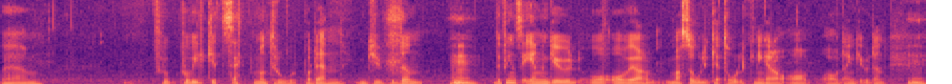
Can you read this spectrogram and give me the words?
ehm, på, vilket sätt man tror på den guden. Mm. Det finns en gud och, och vi har massa olika tolkningar av, av den guden. Mm.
